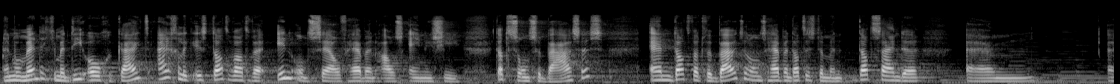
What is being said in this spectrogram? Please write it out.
het moment dat je met die ogen kijkt, eigenlijk is dat wat we in onszelf hebben als energie. Dat is onze basis. En dat wat we buiten ons hebben, dat, is de, dat zijn de. Um, uh,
